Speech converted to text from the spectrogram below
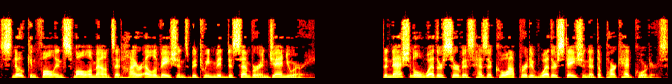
Snow can fall in small amounts at higher elevations between mid-December and January. The National Weather Service has a cooperative weather station at the park headquarters.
